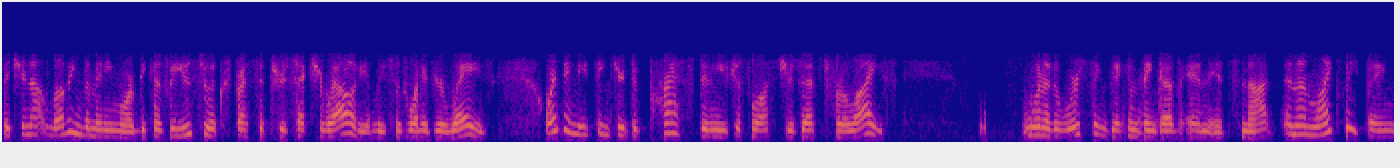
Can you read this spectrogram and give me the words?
that you're not loving them anymore because we used to express it through sexuality, at least as one of your ways. Or they may think you're depressed and you've just lost your zest for life. One of the worst things they can think of, and it's not an unlikely thing,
